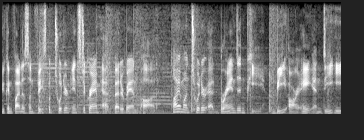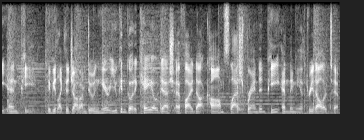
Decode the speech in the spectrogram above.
You can find us on Facebook, Twitter, and Instagram at BetterBandPod. I am on Twitter at Branden P. B R A N D E N P. If you'd like the job I'm doing here, you can go to ko-fi.com slash Branden P and leave me a $3 tip.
